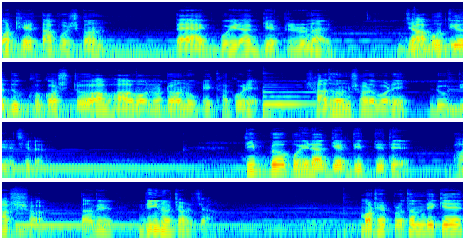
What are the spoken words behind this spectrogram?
মঠের তাপসগণ ত্যাগ বৈরাগ্যের প্রেরণায় যাবতীয় দুঃখ, কষ্ট, অভাব, অনটন উপেক্ষা করে সাধন সরোবরে ডুব দিয়েছিলেন। তীব্র বৈরাগ্যের দীপ্তিতে ভাস্বর তাদের দিনচর্যা। মঠের প্রথম দিকে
